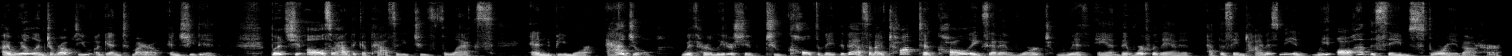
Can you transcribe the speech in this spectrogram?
I will interrupt you again tomorrow. And she did. But she also had the capacity to flex and be more agile with her leadership to cultivate the best. And I've talked to colleagues that have worked with Anne, that worked with Anne at the same time as me, and we all have the same story about her.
